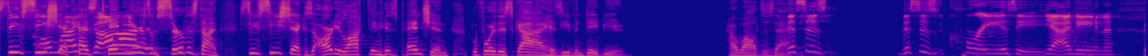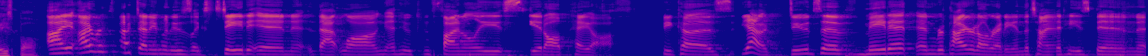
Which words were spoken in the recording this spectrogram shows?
Steve oh Cishek oh has God. 10 years of service time. Steve Cishek has already locked in his pension before this guy has even debuted. How wild is that? This is this is crazy. Yeah, I mean, baseball. I I respect anyone who's like stayed in that long and who can finally see it all pay off. Because yeah, dudes have made it and retired already in the time that he's been,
